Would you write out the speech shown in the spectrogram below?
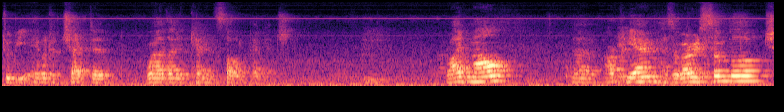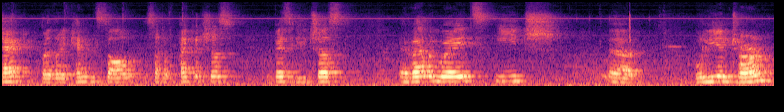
to be able to check the, whether it can install the package. Right now, uh, RPM has a very simple check whether it can install a set of packages. It basically just evaluates each uh, Boolean term,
